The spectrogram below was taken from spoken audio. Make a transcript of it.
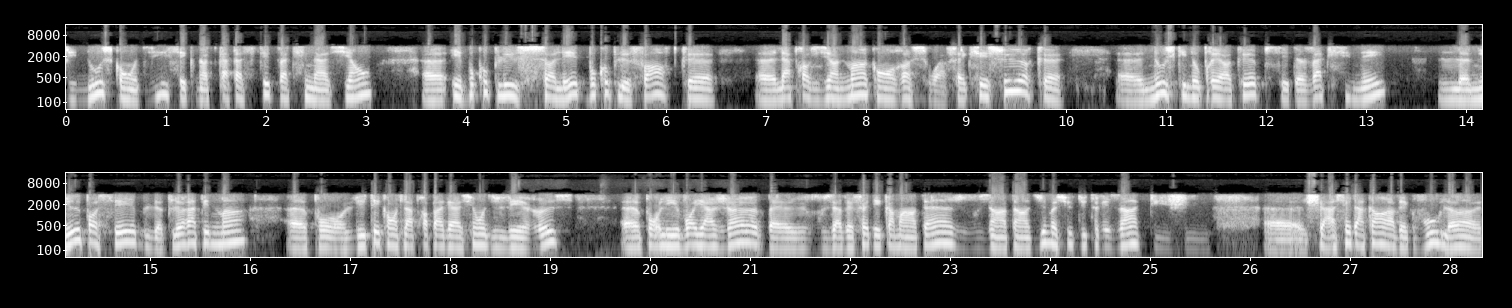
Puis nous, ce qu'on dit, c'est que notre capacité de vaccination euh, est beaucoup plus solide, beaucoup plus forte que euh, l'approvisionnement qu'on reçoit. Fait que c'est sûr que euh, nous, ce qui nous préoccupe, c'est de vacciner le mieux possible, le plus rapidement, euh, pour lutter contre la propagation du virus. Euh, pour les voyageurs, ben, vous avez fait des commentaires, je vous ai entendu, M. Dutrisac, puis je euh, je suis assez d'accord avec vous. Là,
